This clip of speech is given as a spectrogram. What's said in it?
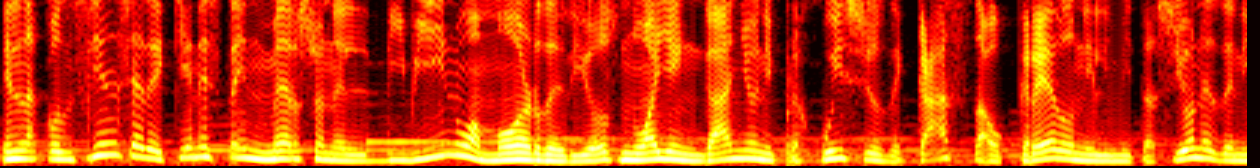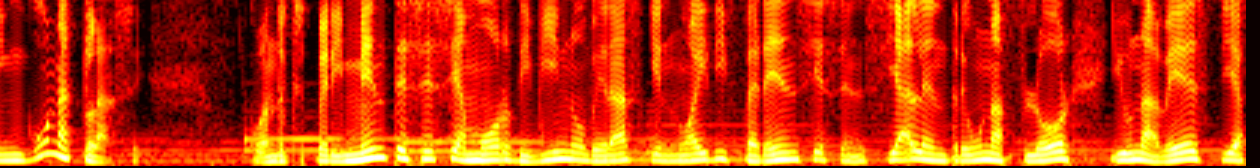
En la conciencia de quien está inmerso en el divino amor de Dios no hay engaño ni prejuicios de casta o credo ni limitaciones de ninguna clase. Cuando experimentes ese amor divino verás que no hay diferencia esencial entre una flor y una bestia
